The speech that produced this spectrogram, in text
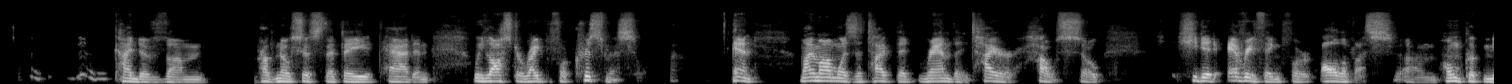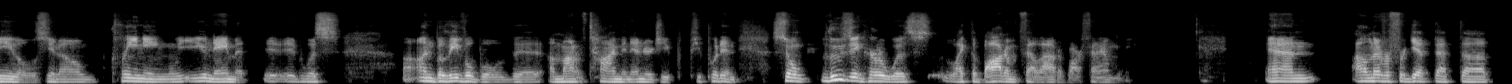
kind of um, prognosis that they had. And we lost her right before Christmas. And my mom was the type that ran the entire house. So she did everything for all of us um, home cooked meals, you know, cleaning, you name it. It, it was unbelievable the amount of time and energy she put in. So losing her was like the bottom fell out of our family. And I'll never forget that the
